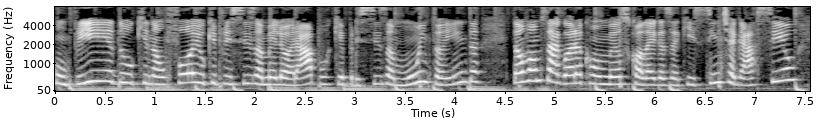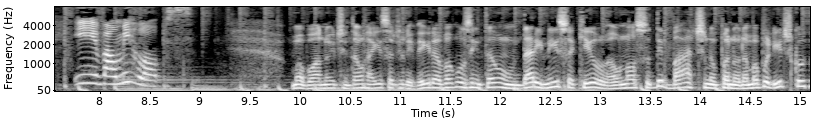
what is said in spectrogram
cumprido, o que não foi, o que precisa melhorar, porque precisa muito ainda. Então vamos agora com meus colegas aqui, Cíntia Garcia e Valmir Lopes. Uma boa noite, então, Raíssa de Oliveira. Vamos, então, dar início aqui ao nosso debate no panorama político,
